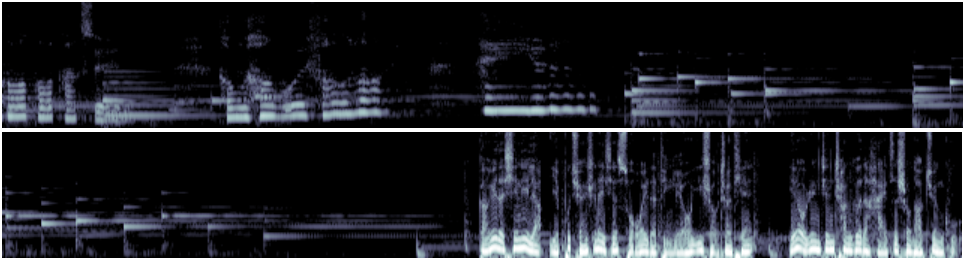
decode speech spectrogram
棵棵柏树，同学会否来悲怨。港乐的新力量也不全是那些所谓的顶流一手遮天，也有认真唱歌的孩子受到眷顾。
